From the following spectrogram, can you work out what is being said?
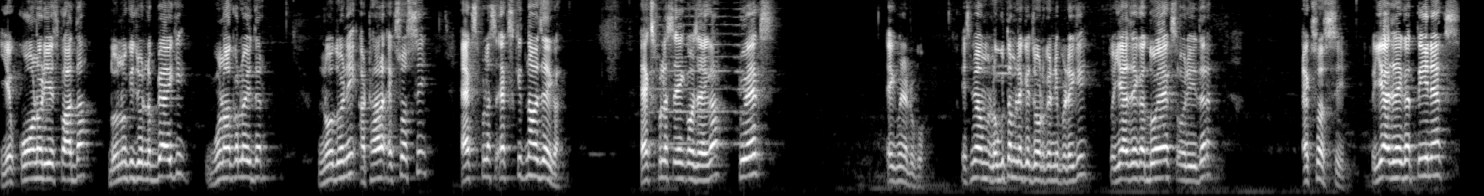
ये कोण और ये इसका आधा, दोनों की जोड़ नब्बे आएगी, गुणा कर लो इधर। नौ दोनी अठारह, एक सौ अस्सी। एक्स प्लस एक्स कितना हो जाएगा? एक्स प्लस एक हो जाएगा टू एक्स एक मिनट रुको। इसमें हम लघुत्तम लेके जोड़ करनी पड़ेगी। तो ये आ जाएगा दो एक्स और इधर एक सौ अस्सी। तो ये आ जाएगा तीन एक्स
